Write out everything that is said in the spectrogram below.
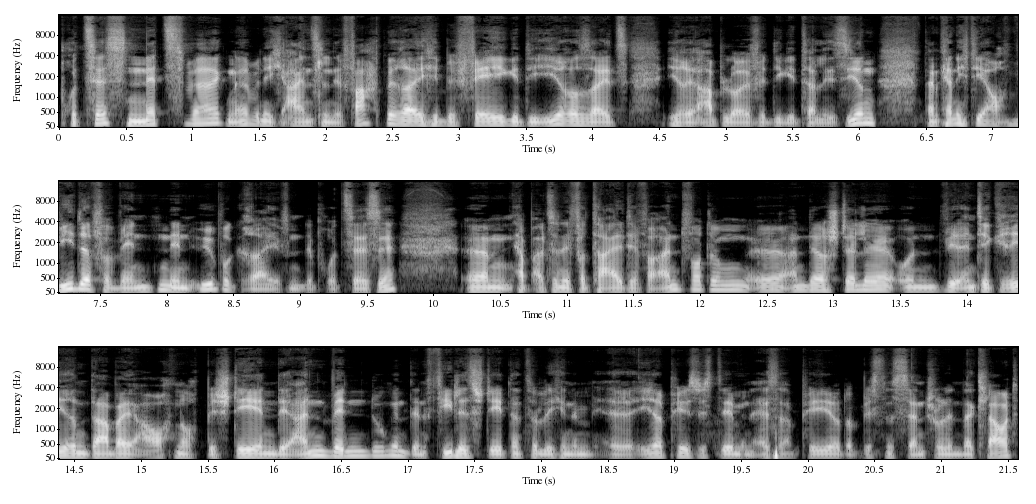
Prozessnetzwerk, ne? wenn ich einzelne Fachbereiche befähige, die ihrerseits ihre Abläufe digitalisieren, dann kann ich die auch wiederverwenden in übergreifende Prozesse. Ähm, habe also eine verteilte Verantwortung äh, an der Stelle und wir integrieren dabei auch noch bestehende Anwendungen, denn vieles steht natürlich in einem äh, ERP-System, in SAP oder Business Central in der Cloud.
